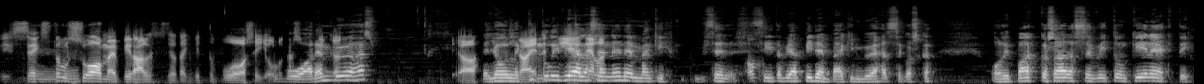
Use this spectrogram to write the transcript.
Siis eikö se tullut mm. Suomeen virallisesti jotakin vittu vuosi julkaisu? Vuoden mikä... myöhäs. Joo. Ja joillekin no, en, tuli vielä sen vielä... enemmänkin, sen, on... siitä vielä pidempääkin myöhässä, koska oli pakko saada se vitun Kinecti.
